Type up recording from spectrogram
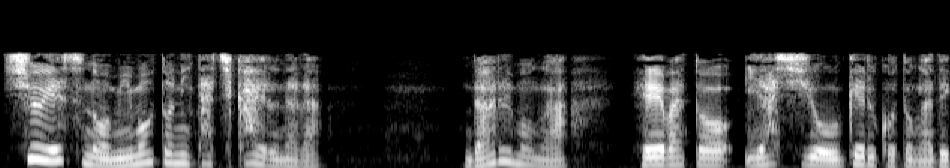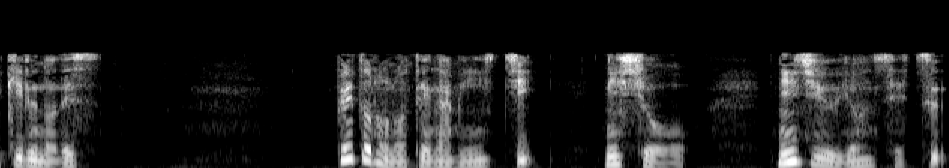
主イエスの身元に立ち返るなら、誰もが平和と癒しを受けることができるのです。ペトロの手紙1、2章、24節、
